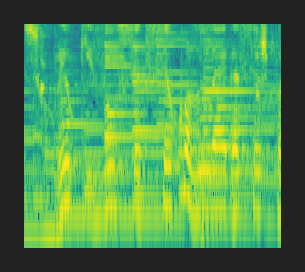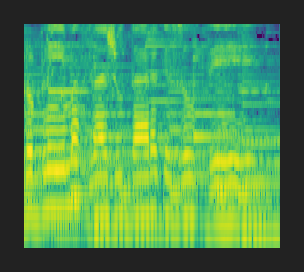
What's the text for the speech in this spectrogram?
Sou eu que vou ser seu colega, seus problemas ajudar a resolver.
